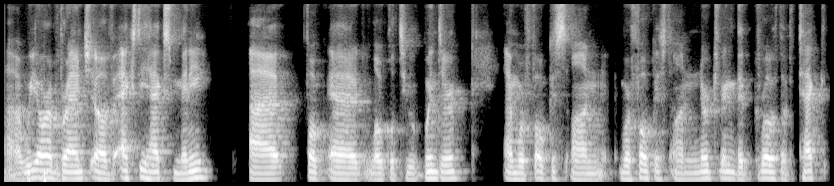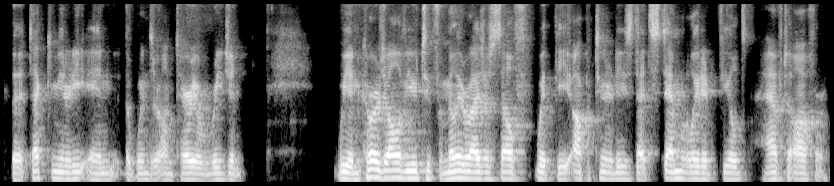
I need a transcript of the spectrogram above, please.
Uh, we are a branch of XD Hacks Mini, uh, uh, local to Windsor, and we're focused on we're focused on nurturing the growth of tech, the tech community in the Windsor, Ontario region. We encourage all of you to familiarize yourself with the opportunities that STEM-related fields have to offer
